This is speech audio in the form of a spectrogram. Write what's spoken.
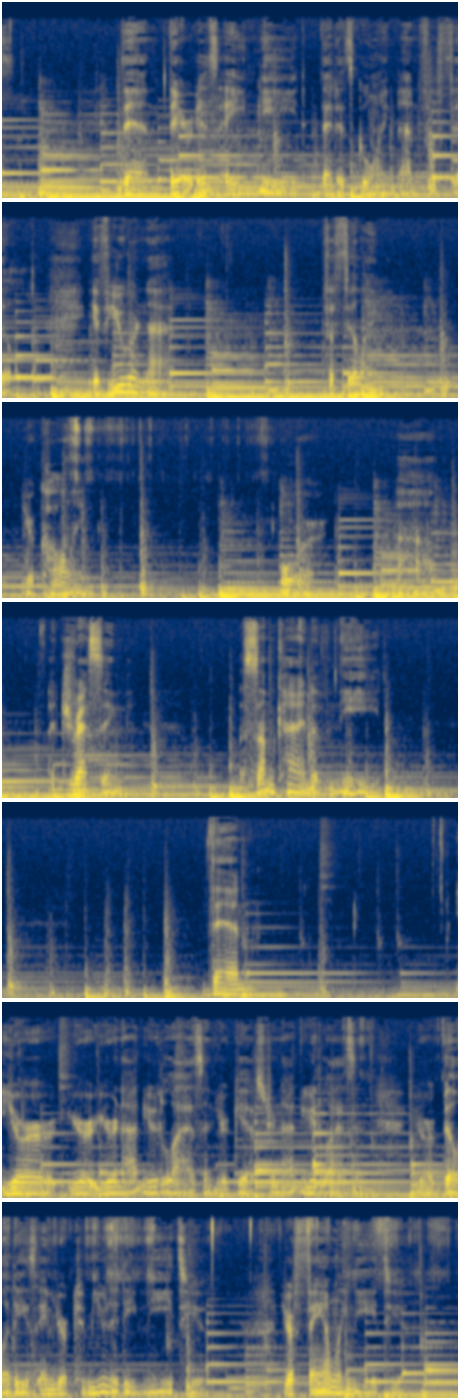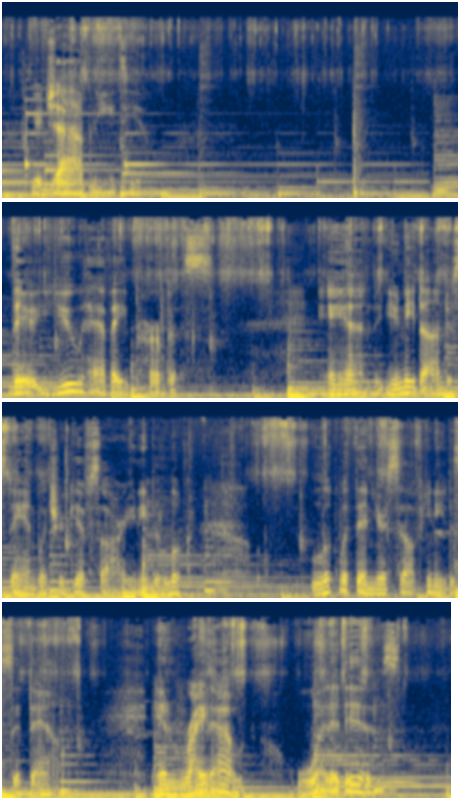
then there is a need that is going unfulfilled. If you are not fulfilling your calling addressing some kind of need, then you're you're you're not utilizing your gifts. You're not utilizing your abilities, and your community needs you. Your family needs you. Your job needs you. There, you have a purpose, and you need to understand what your gifts are. You need to look look within yourself. You need to sit down and write out what it is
